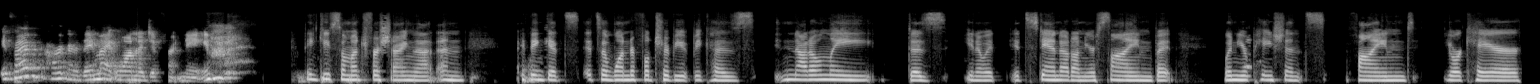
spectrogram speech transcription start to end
if I have a partner, they might want a different name. Thank you so much for sharing that. And I think it's it's a wonderful tribute because not only does, you know, it it stand out on your sign, but when your patients find your care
